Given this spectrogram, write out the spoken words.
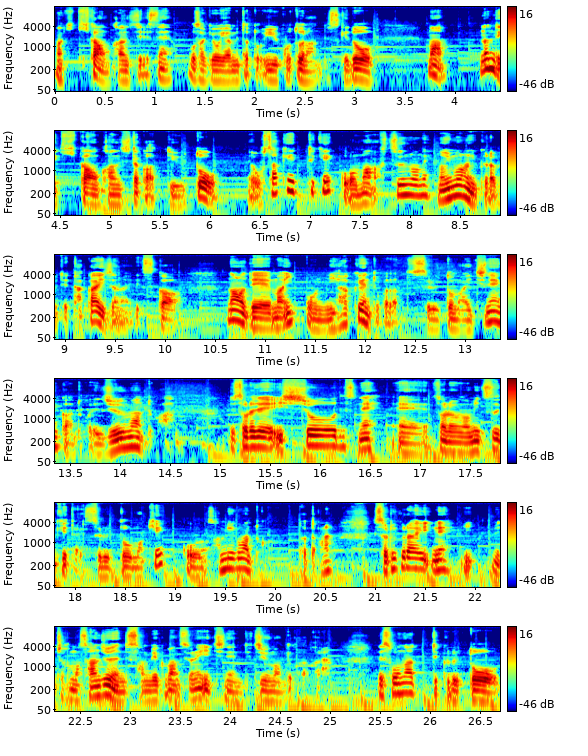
まあ、危機感を感じてですね、お酒をやめたということなんですけど、まあ、なんで危機感を感じたかっていうと、お酒って結構まあ普通のね、飲み物に比べて高いじゃないですか。なので、まあ、1本200円とかだとすると、まあ、1年間とかで10万とか。で、それで一生ですね、えー、それを飲み続けたりすると、まあ、結構300万とかだったかな。それぐらいね、めちゃくまあ30年で300万ですよね。1年で10万とかだから。で、そうなってくると、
